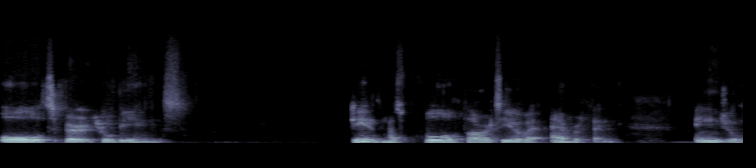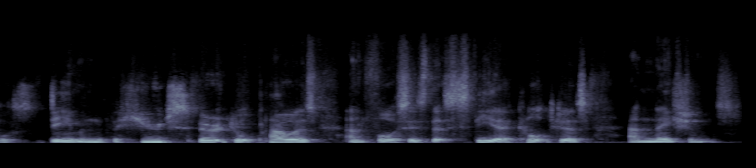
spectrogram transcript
all spiritual beings. Jesus has full authority over everything angels, demons, the huge spiritual powers and forces that steer cultures and nations.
